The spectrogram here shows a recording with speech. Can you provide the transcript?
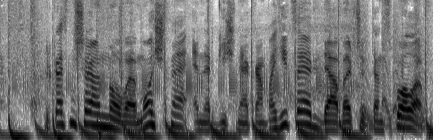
Прекраснейшая новая, мощная, энергичная композиция для больших танцполов.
